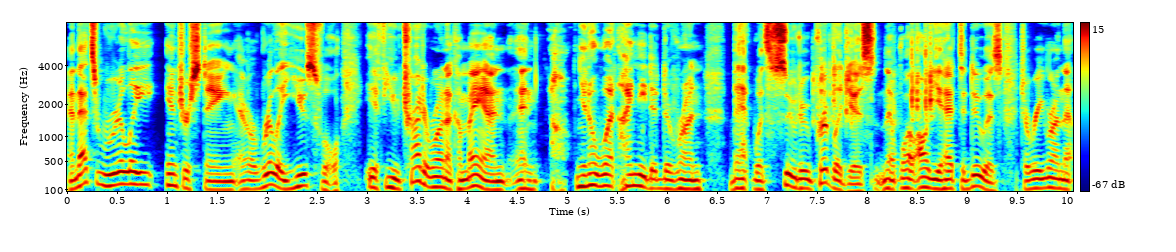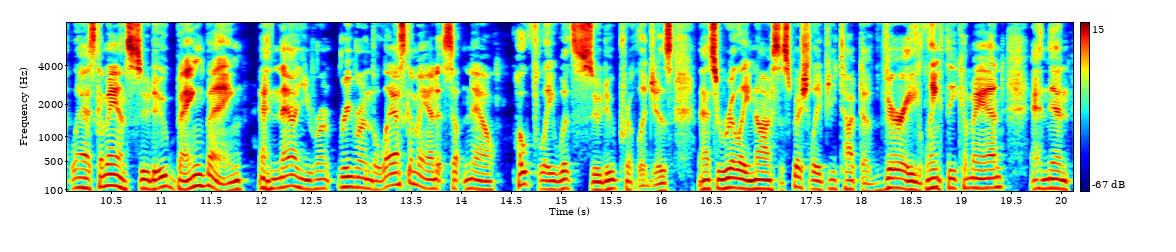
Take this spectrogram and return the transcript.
And that's really interesting or really useful if you try to run a command and you know what, I needed to run that with sudo privileges. Well, all you had to do is to rerun that last command, sudo bang bang, and now you run, rerun the last command, except now hopefully with sudo privileges. That's really nice, especially if you typed a very lengthy command and then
